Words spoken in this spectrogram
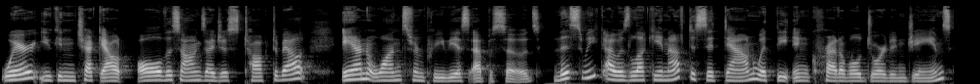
where you can check out all the songs I just talked about and ones from previous episodes. This week, I was lucky enough to sit down with the incredible Jordan James.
